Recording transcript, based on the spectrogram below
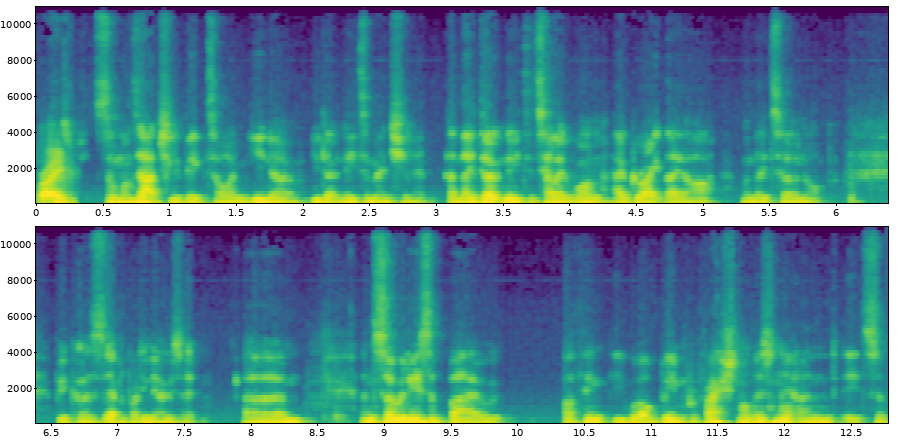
Right. Because someone's actually big time. You know, you don't need to mention it, and they don't need to tell everyone how great they are when they turn up, because everybody knows it. Um, and so it is about, I think, well, being professional, isn't it? And it's a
